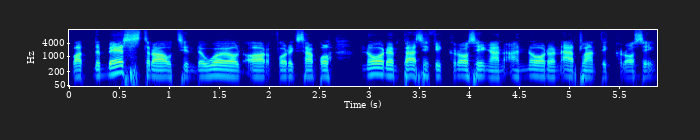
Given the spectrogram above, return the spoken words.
But the best routes in the world are, for example, Northern Pacific crossing and, and Northern Atlantic crossing.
